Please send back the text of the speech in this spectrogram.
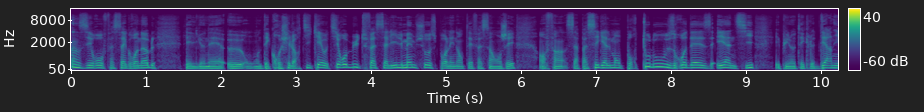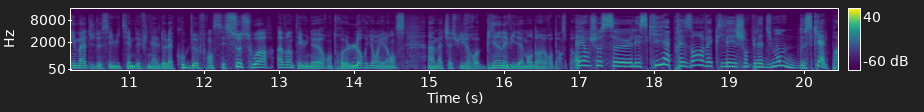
1-0 face à Grenoble. Les Lyonnais, eux, ont décroché leur ticket au tir au but face à Lille. Même chose pour les Nantais face à Angers. Enfin, ça passe également pour Toulouse, Rodez et Annecy. Et puis notez que le dernier match de ces huitièmes de finale de la Coupe de France, c'est ce soir à 21h entre Lorient et Lens. Un match à suivre bien évidemment dans Europe 1 Sport. Allez, on chausse euh, les skis à présent avec les championnats du monde de ski alpin.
